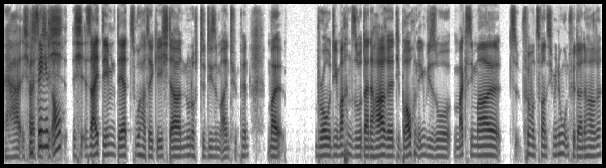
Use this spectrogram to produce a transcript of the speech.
Ja, ich Das weiß Ding nicht. ist auch- Ich, ich, seitdem der zu hatte, gehe ich da nur noch zu diesem einen Typ hin. Weil, Bro, die machen so deine Haare, die brauchen irgendwie so maximal z- 25 Minuten für deine Haare.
